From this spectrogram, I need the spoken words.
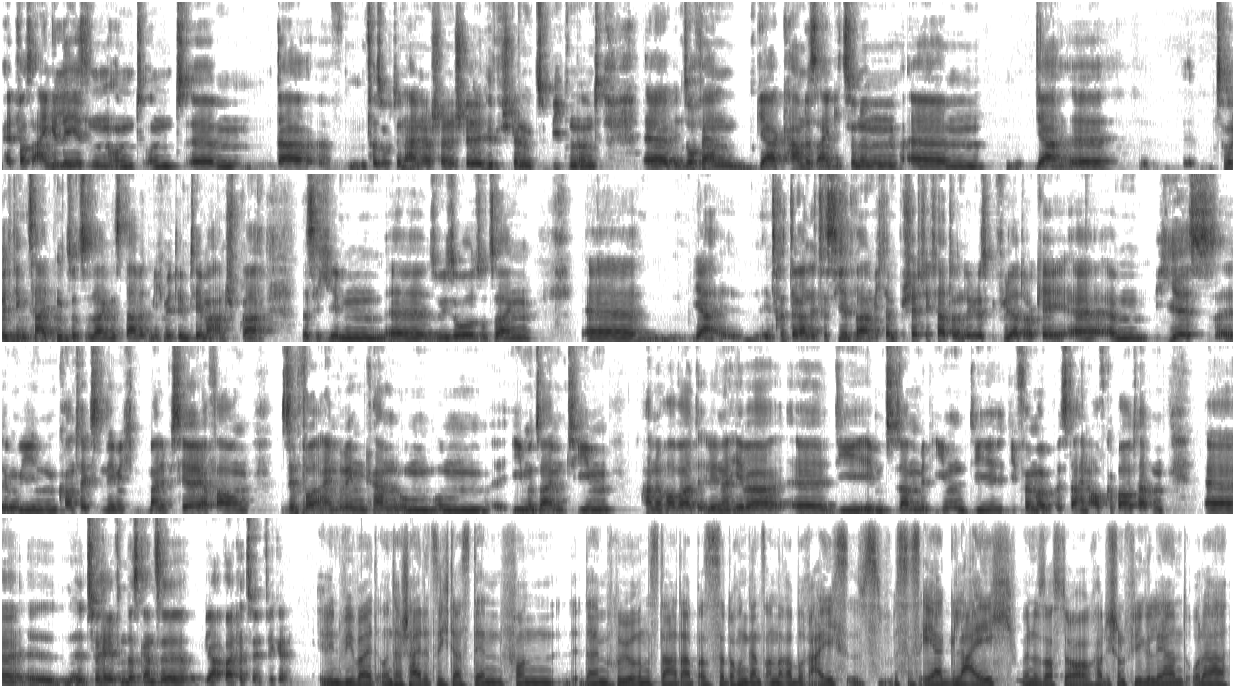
etwas eingelesen und, und ähm, da versucht in einer Stelle Hilfestellung zu bieten und äh, insofern ja kam das eigentlich zu einem ähm, ja äh, zum richtigen Zeitpunkt sozusagen, dass David mich mit dem Thema ansprach, dass ich eben äh, sowieso sozusagen äh, ja, daran interessiert war, mich damit beschäftigt hatte und irgendwie das Gefühl hatte, okay, äh, ähm, hier ist irgendwie ein Kontext, in dem ich meine bisherige Erfahrung sinnvoll einbringen kann, um, um ihm und seinem Team Hanne Horvath, Elena Heber, äh, die eben zusammen mit ihm die, die Firma bis dahin aufgebaut hatten, äh, äh, zu helfen, das Ganze ja, weiterzuentwickeln. Inwieweit unterscheidet sich das denn von deinem früheren Startup? Also es ist ja doch ein ganz anderer Bereich. Ist, das eher gleich, wenn du sagst, ja, hatte ich schon viel gelernt oder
